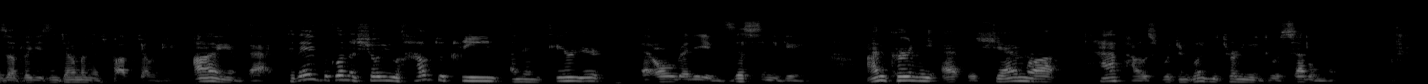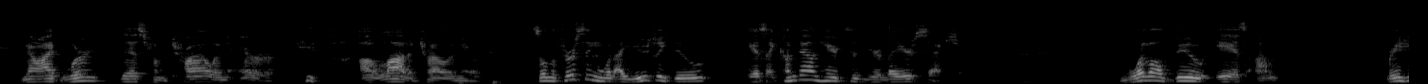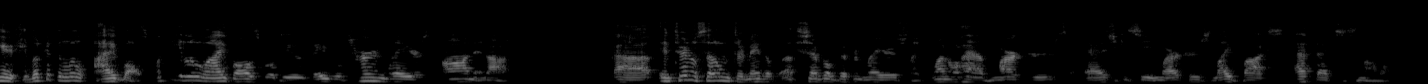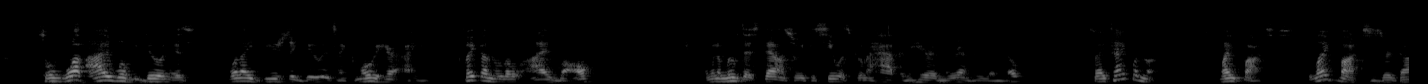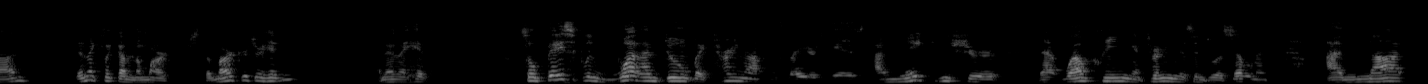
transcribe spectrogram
is up, ladies and gentlemen? It's Papa Jellybean. I am back. Today we're going to show you how to clean an interior that already exists in the game. I'm currently at the Shamrock Tap House, which I'm going to be turning into a settlement. Now, I've learned this from trial and error. a lot of trial and error. So the first thing what I usually do is I come down here to your layers section. What I'll do is I'll right here, if you look at the little eyeballs, what the little eyeballs will do, they will turn layers on and off. Uh, internal settlements are made of, of, several different layers. Like one will have markers, as you can see, markers, light box, FXs, and all that. So what I will be doing is, what I usually do is I come over here, I click on the little eyeball. I'm going to move this down so we can see what's going to happen here in the render window. So I type on the light boxes. The light boxes are gone. Then I click on the markers. The markers are hidden, and then I hit. So basically, what I'm doing by turning off these layers is I'm making sure that while cleaning and turning this into a settlement, I'm not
